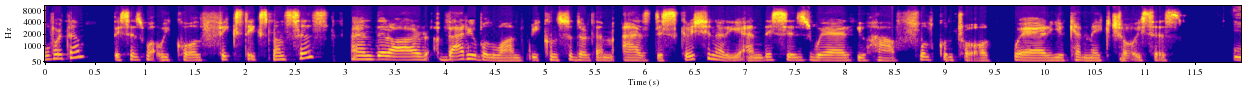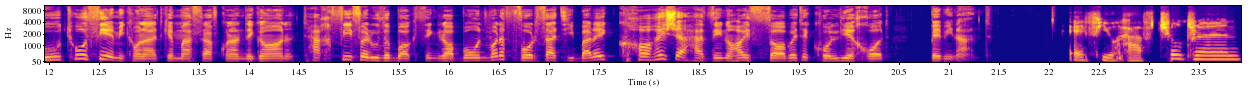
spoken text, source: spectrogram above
over them. This is what we call fixed expenses. And there are variable ones. We consider them as discretionary. And this is where you have full control, where you can make choices. او توصیه می کند که مصرف کنندگان تخفیف روز باکسینگ را به عنوان فرصتی برای کاهش هزینه های ثابت کلی خود ببینند. If you have children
